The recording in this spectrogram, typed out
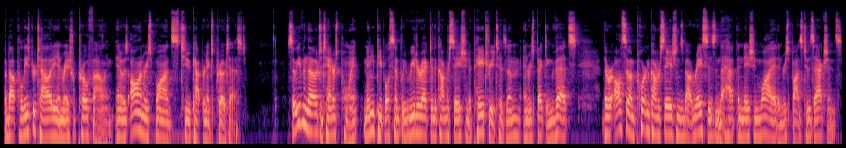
about police brutality and racial profiling, and it was all in response to Kaepernick's protest. So, even though, to Tanner's point, many people simply redirected the conversation to patriotism and respecting vets, there were also important conversations about racism that happened nationwide in response to his actions.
